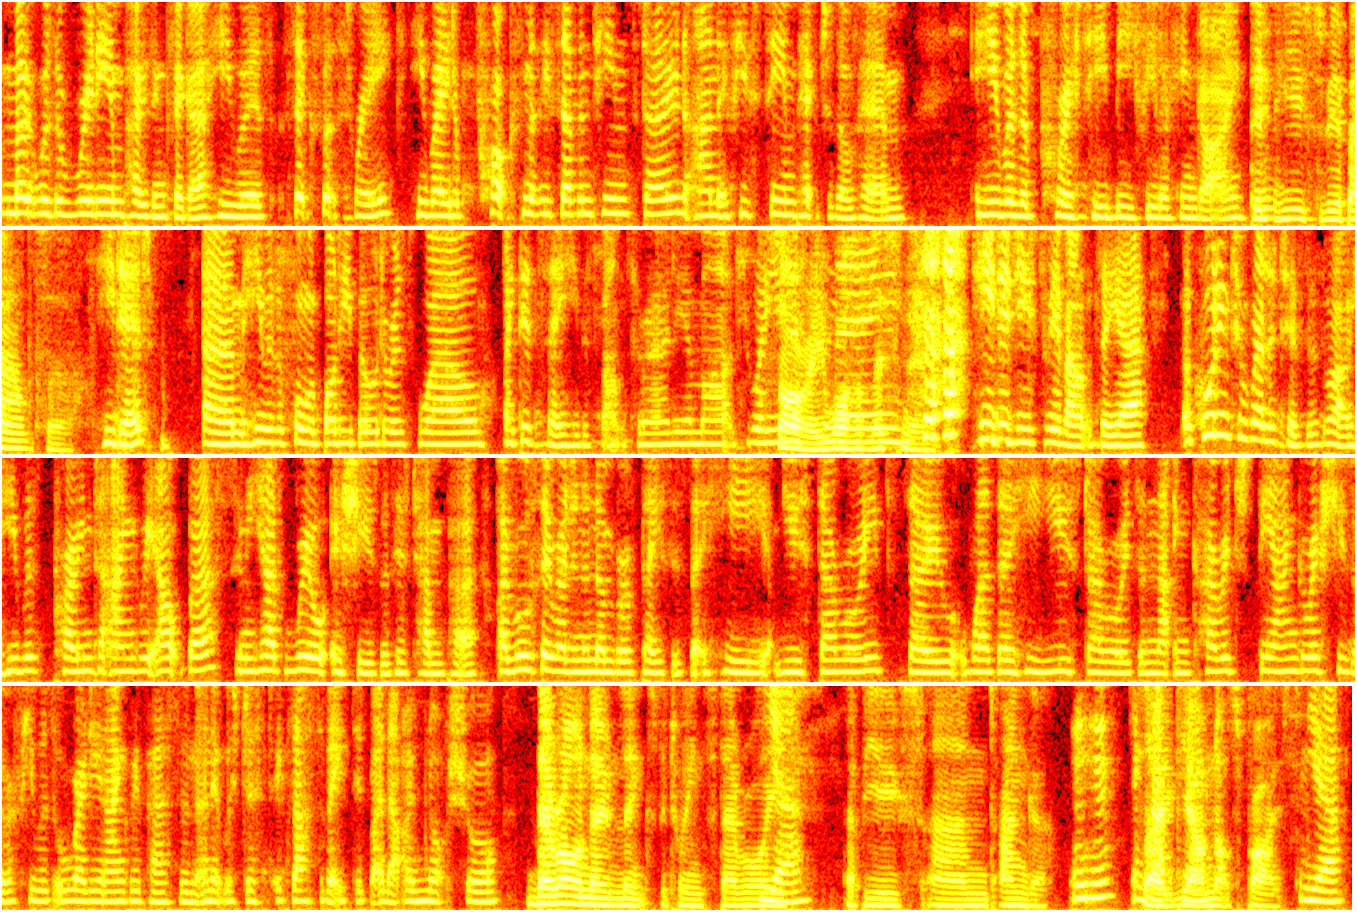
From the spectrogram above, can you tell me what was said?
Moat was a really imposing figure. He was six foot three. He weighed approximately 17 stone, and if you've seen pictures of him, he was a pretty beefy looking guy. Didn't he used to be a bouncer? He did. Um, he was a former bodybuilder as well. I did say he was a bouncer earlier, Mark. Were you Sorry, listening? wasn't listening. he did used to be a bouncer, yeah. According to relatives as well, he was prone to angry outbursts and he had real issues with his temper. I've also read in a number of places that he used steroids, so whether he used steroids and that encouraged the anger issues or if he was already an angry person and it was just exacerbated by that, I'm not sure. There are known links between steroid Yeah. abuse and anger. Mm-hmm, exactly. So, yeah, I'm not surprised. Yeah.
